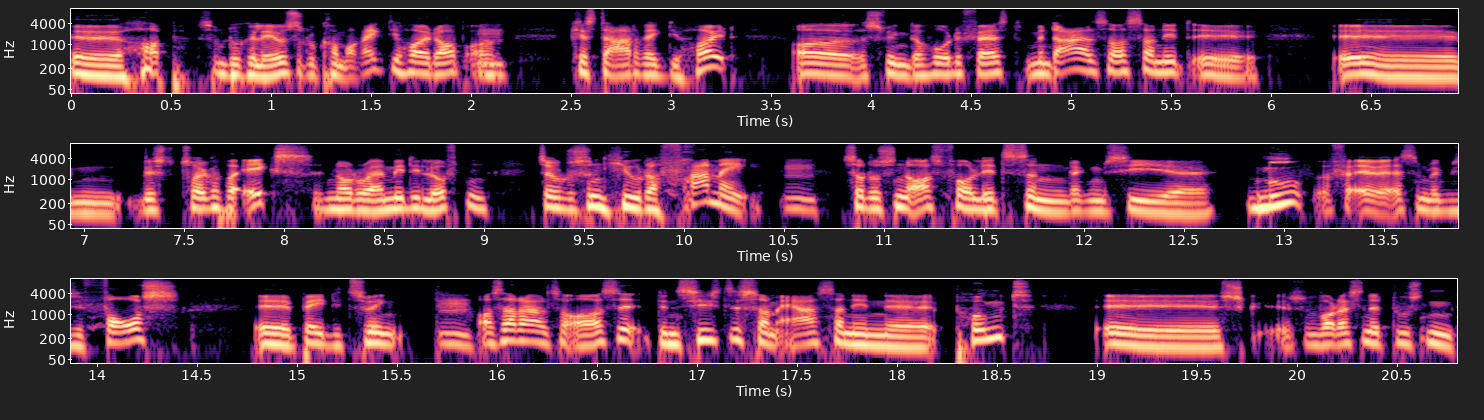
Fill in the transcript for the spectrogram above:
øh, hop, som du kan lave, så du kommer rigtig højt op og Mm. kan starte rigtig højt og svinge dig hurtigt fast. Men der er altså også sådan et, øh, øh, hvis du trykker på X, når du er midt i luften, så kan du sådan hive dig fremad, Mm. så du sådan også får lidt sådan, hvad kan man sige, uh, move, øh, altså hvad kan man sige, force øh, bag dit sving. Mm. Og så er der altså også den sidste, som er sådan en øh, punkt, øh, hvor der er sådan, at du sådan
